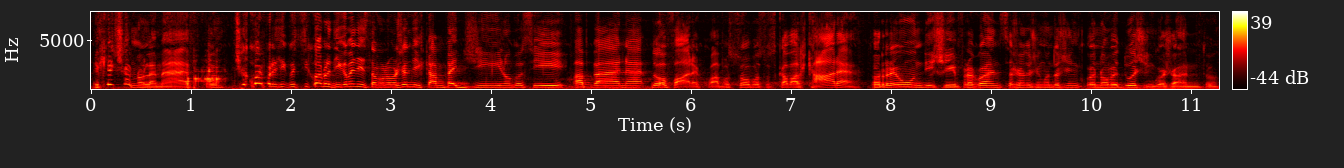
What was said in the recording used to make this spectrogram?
Perché c'hanno l'MF? Cioè qua questi qua praticamente stavano facendo il campeggino così Va bene Devo fare qua Posso, posso scavalcare? Torre 11 Frequenza 155 92 500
